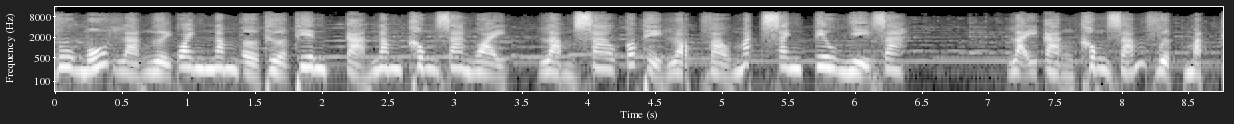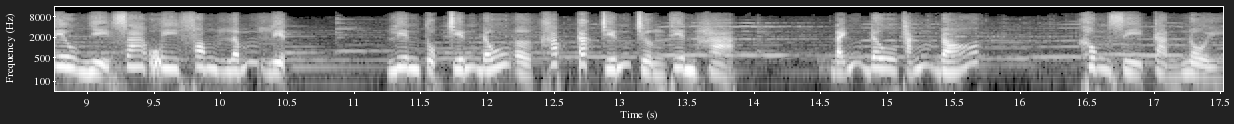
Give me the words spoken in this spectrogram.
Vu mố là người quanh năm ở thừa thiên cả năm không ra ngoài, làm sao có thể lọt vào mắt xanh tiêu nhị ra. Lại càng không dám vượt mặt tiêu nhị ra uy phong lấm liệt. Liên tục chiến đấu ở khắp các chiến trường thiên hạ. Đánh đâu thắng đó. Không gì cản nổi.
